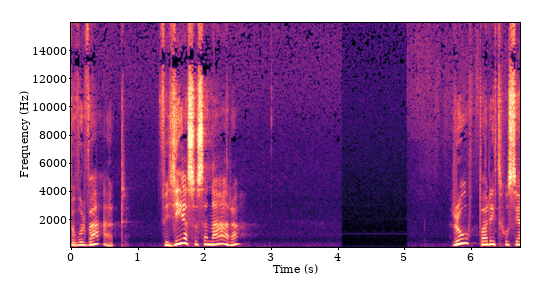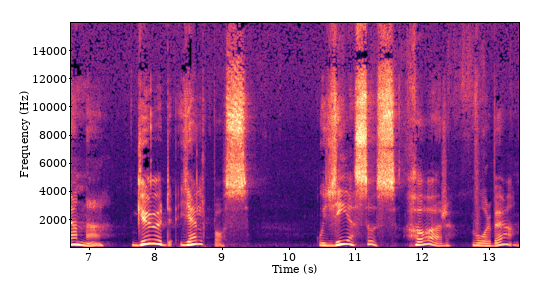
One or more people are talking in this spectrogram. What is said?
för vår värld, för Jesus är nära. Ropa ditt Hosianna. Gud hjälp oss. Och Jesus hör vår bön.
